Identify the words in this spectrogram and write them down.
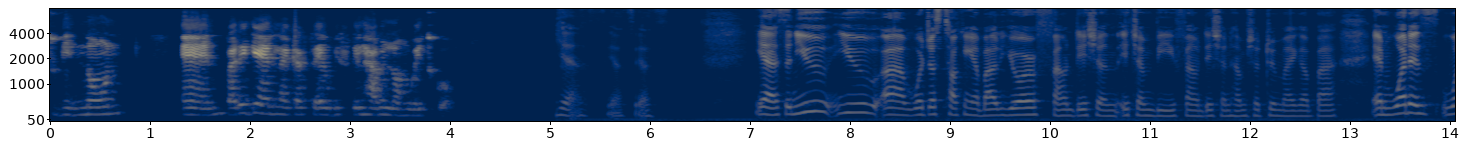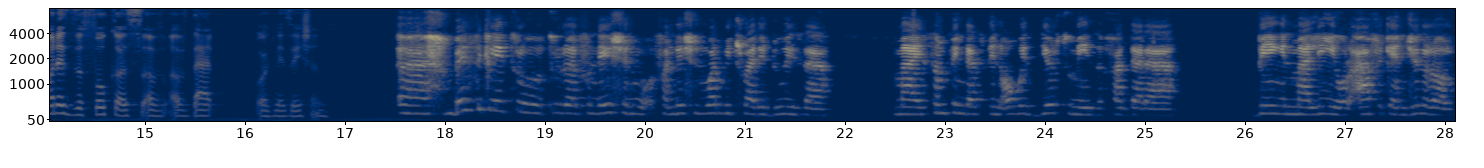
to be known. And but again, like I said, we still have a long way to go. Yes, yes, yes. Yes, and you you um, were just talking about your foundation, HMB Foundation Hamchetou Maiga-Ba, and what is what is the focus of, of that organization? Uh, basically, through through the foundation foundation, what we try to do is uh, my something that's been always dear to me is the fact that uh, being in Mali or Africa in general,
